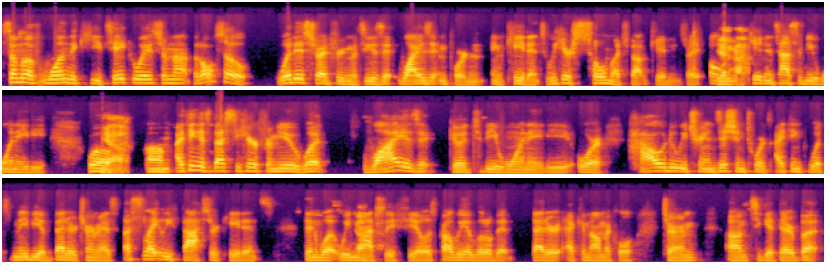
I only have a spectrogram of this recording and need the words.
some of one the key takeaways from that, but also what is stride frequency? Is it why is it important? And cadence. We hear so much about cadence, right? Oh, yeah. your cadence has to be 180. Well, yeah. um, I think it's best to hear from you. What why is it good to be 180 or how do we transition towards i think what's maybe a better term is a slightly faster cadence than what we yeah. naturally feel is probably a little bit better economical term um, to get there but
